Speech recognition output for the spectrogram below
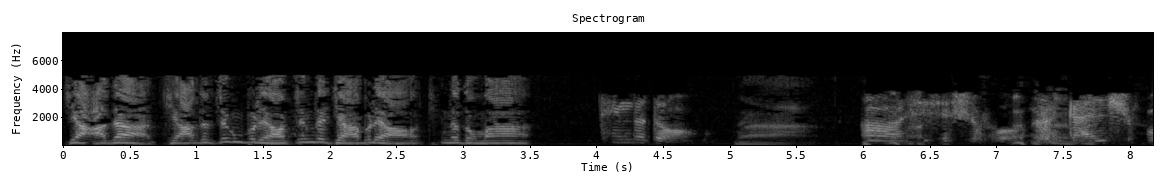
假的，假的真不了，真的假不了，听得懂吗？听得懂。啊。啊，谢谢师傅，感恩师傅。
